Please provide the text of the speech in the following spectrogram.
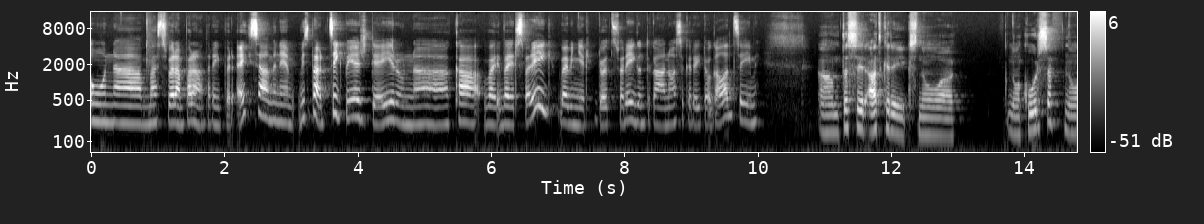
Un, uh, mēs varam parunāt arī par eksāmeniem. Vispār, cik bieži tie ir un uh, kā, vai, vai ir svarīgi, vai viņi ir ļoti svarīgi un nosaka arī to galatzīmi? Um, tas ir atkarīgs no, no kursa, no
